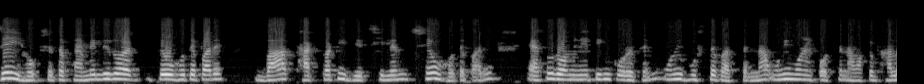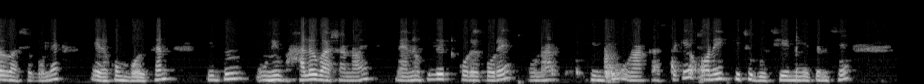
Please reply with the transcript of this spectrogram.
যেই হোক, সেটা ফ্যামিলিরও কেউ হতে পারে বা থার্ড পার্টি যে ছিলেন সেও হতে পারে। এত ডমিনেটিং করেছেন, উনি বুঝতে পারতেন না। উনি মনে করতেন আমাকে ভালোবাসে বলে এরকম বলছেন। কিন্তু উনি ভালোবাসা নয় ম্যানিপুলেট করে করে ওনার কিন্তু ওনার কাছ থেকে অনেক কিছু গুছিয়ে নিয়েছেন সে।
